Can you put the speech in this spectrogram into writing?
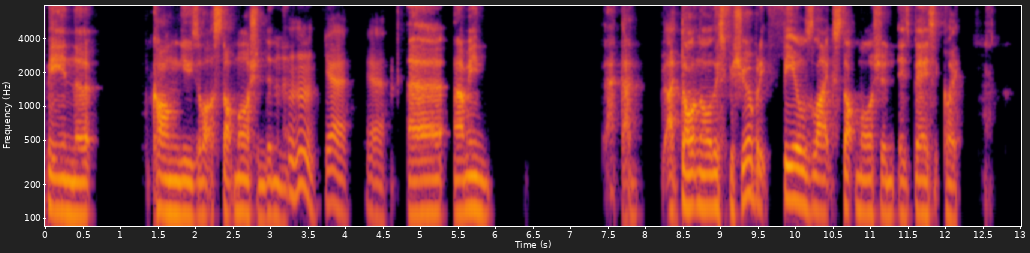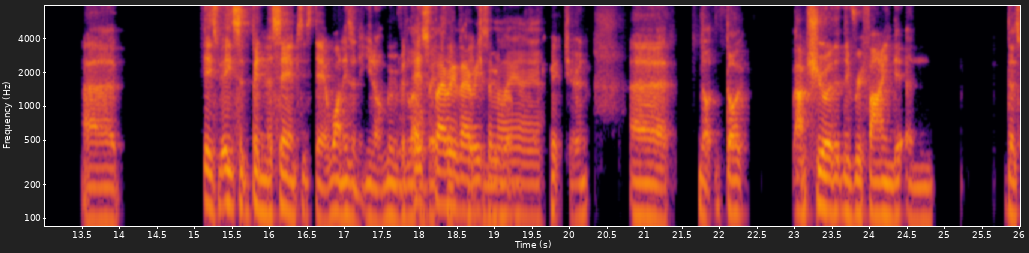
being that Kong used a lot of stop motion, didn't it? Mm-hmm. Yeah, yeah. Uh, I mean, I, I, I, don't know this for sure, but it feels like stop motion is basically. Uh, it's it's been the same since day one, isn't it? You know, moving a little it's bit. It's very very picture, similar. Yeah, yeah. Picture and uh, no, don't. I'm sure that they've refined it, and there's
